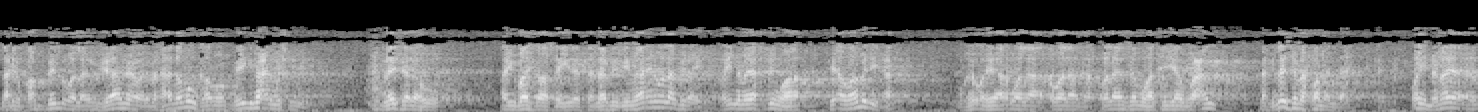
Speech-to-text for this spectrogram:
لا يقبل ولا يجامع ولا هذا منكر بإجماع المسلمين. ليس له أن يباشر سيدته لا بدماء ولا بغيره وإنما يخدمها في أوامرها وهي ولا ولا ولا يلزمها الحجاب عنه لكن ليس محرما له. وإنما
